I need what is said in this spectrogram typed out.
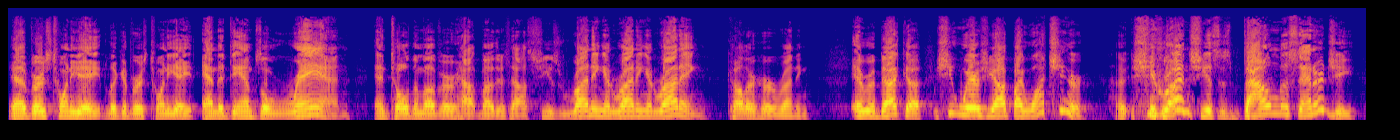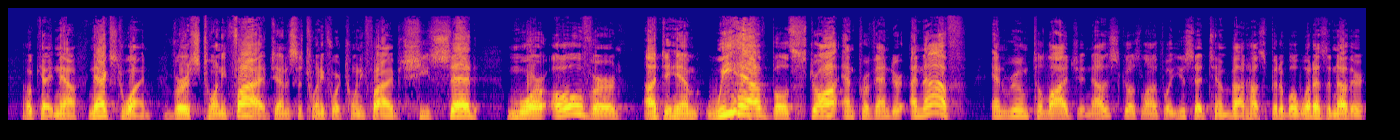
And verse 28, look at verse 28. And the damsel ran and told them of her mother's house. She's running and running and running. Color her running. And Rebecca, she wears you out by watching her. Uh, she runs. She has this boundless energy. Okay, now, next one, verse 25, Genesis 24, 25. She said, Moreover unto him, We have both straw and provender enough and room to lodge in. Now, this goes along with what you said, Tim, about hospitable. What is another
